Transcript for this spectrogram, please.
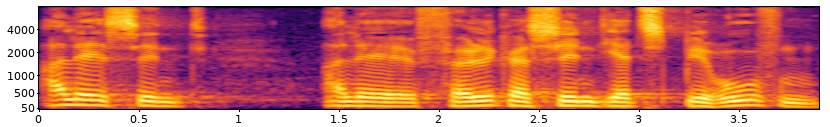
Alle sind, alle Völker sind jetzt berufen.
